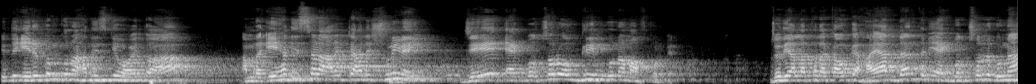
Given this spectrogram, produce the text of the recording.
কিন্তু এরকম কোন হাদিস কেউ হয়তো আমরা এই হাদিস ছাড়া আরেকটা হাদিস শুনি নাই যে এক বছর অগ্রিম গুণা মাফ করবেন। যদি আল্লাহ তালা কাউকে হায়াত দেন, তিনি এক বছরের গুণা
